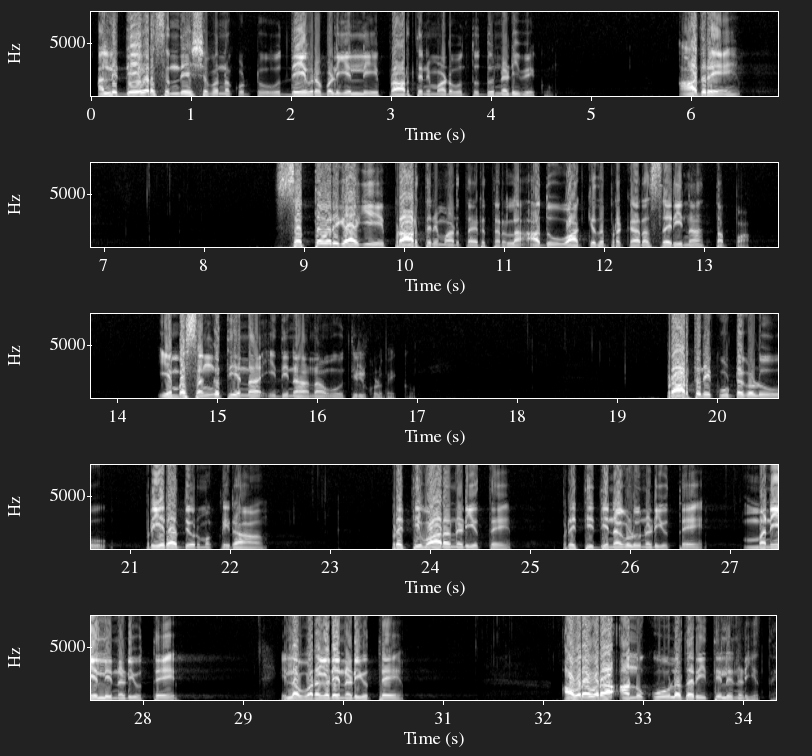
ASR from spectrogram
ಅಲ್ಲಿ ದೇವರ ಸಂದೇಶವನ್ನು ಕೊಟ್ಟು ದೇವರ ಬಳಿಯಲ್ಲಿ ಪ್ರಾರ್ಥನೆ ಮಾಡುವಂಥದ್ದು ನಡಿಬೇಕು. ಆದರೆ ಸತ್ತವರಿಗಾಗಿ ಪ್ರಾರ್ಥನೆ ಮಾಡ್ತಾ ಇರ್ತಾರಲ್ಲ, ಅದು ವಾಕ್ಯದ ಪ್ರಕಾರ ಸರಿನಾ ತಪ್ಪ ಎಂಬ ಸಂಗತಿಯನ್ನು ಈ ದಿನ ನಾವು ತಿಳ್ಕೊಳ್ಬೇಕು. ಪ್ರಾರ್ಥನೆ ಕೂಟಗಳು ಪ್ರಿಯರ ದೇವ್ರ ಮಕ್ಕಳಿರ ಪ್ರತಿ ವಾರ ನಡೆಯುತ್ತೆ, ಪ್ರತಿ ದಿನಗಳು ನಡೆಯುತ್ತೆ, ಮನೆಯಲ್ಲಿ ನಡೆಯುತ್ತೆ ಇಲ್ಲ ಹೊರಗಡೆ ನಡೆಯುತ್ತೆ, ಅವರವರ ಅನುಕೂಲದ ರೀತಿಯಲ್ಲಿ ನಡೆಯುತ್ತೆ.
